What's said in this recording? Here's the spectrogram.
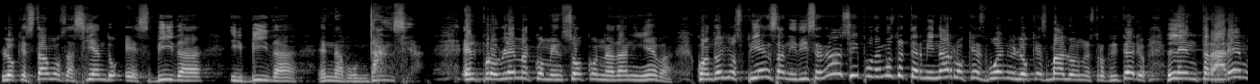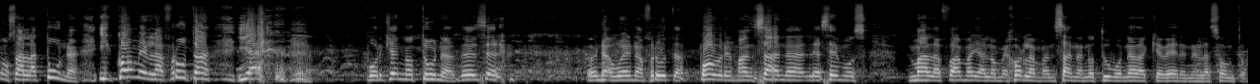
Lo que estamos haciendo es vida y vida en abundancia. El problema comenzó con Adán y Eva. Cuando ellos piensan y dicen, ah, sí, podemos determinar lo que es bueno y lo que es malo en nuestro criterio, le entraremos a la tuna y comen la fruta y... ¿Por qué no tuna? Debe ser una buena fruta. Pobre manzana, le hacemos mala fama y a lo mejor la manzana no tuvo nada que ver en el asunto.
